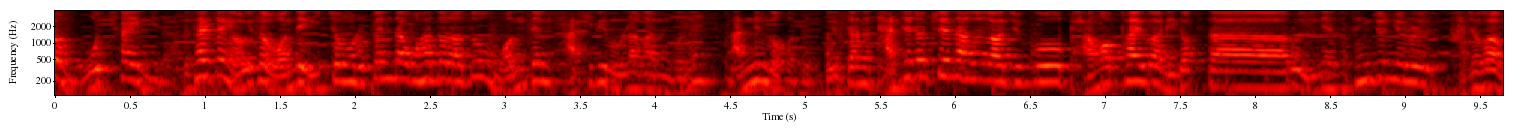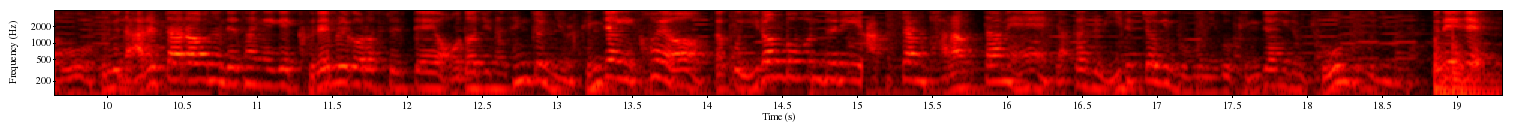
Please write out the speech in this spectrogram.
2.5 차이입니다. 사실상 여기서 원댐 2.5를 뺀다고 하더라도 원댐 40일 올라가는 거는 맞는 거거든 일단은 단체 전투에 나가가지고 방어팔과 리덕사로 인해서 생존율을 가져가고 그리고 나를 따라오는 대상에게 그랩을 걸었을 때 얻어지는 생존율 굉장히 커요. 그래갖고 이런 부분들이 악장 바람 땀에 약간 좀 이득적인 부분이고 굉장히 좀 좋은 부분입니다. 근데 이제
